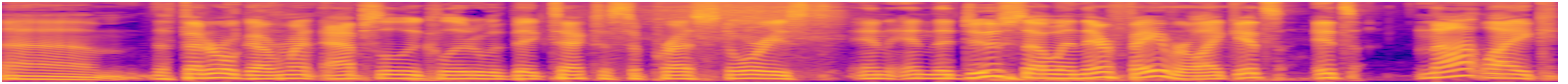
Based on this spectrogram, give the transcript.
um, the federal government absolutely colluded with big tech to suppress stories, and and to do so in their favor, like it's it's not like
